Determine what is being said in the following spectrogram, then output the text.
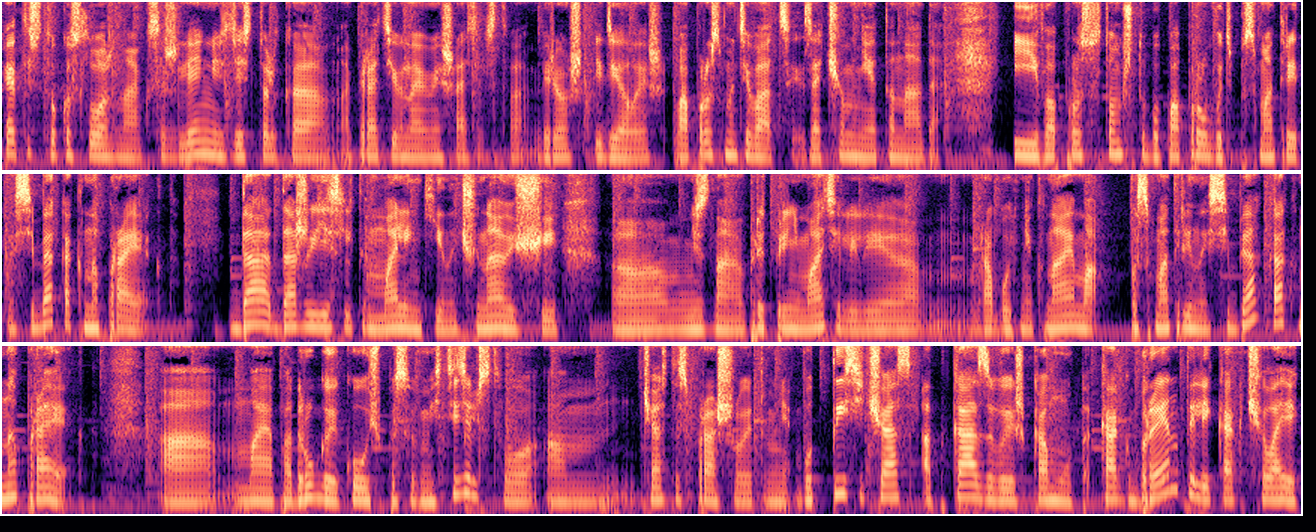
Эта штука сложная. К сожалению, здесь только оперативное вмешательство. Берешь и делаешь. Вопрос мотивации. Зачем мне это надо? И вопрос в том, чтобы попробовать посмотреть на себя как на проект. Да, даже если ты маленький, начинающий, э, не знаю, предприниматель или работник найма, посмотри на себя как на проект. А, моя подруга и коуч по совместительству часто спрашивает у меня, вот ты сейчас отказываешь кому-то, как бренд или как человек?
